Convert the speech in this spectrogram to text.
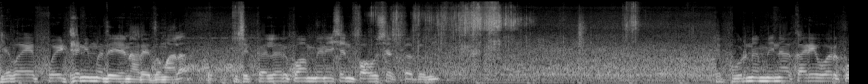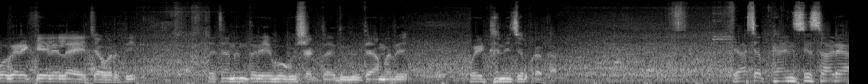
हे बघा पैठणीमध्ये येणार आहे तुम्हाला. ते कलर कॉम्बिनेशन पाहू शकता तुम्ही. हे पूर्ण मीनाकारी वर्क वगैरे केलेलं आहे याच्यावरती. त्याच्यानंतर हे बघू शकताय तुम्ही त्यामध्ये पैठणीचे प्रकार. या अशा फॅन्सी साड्या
